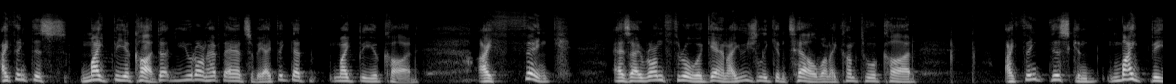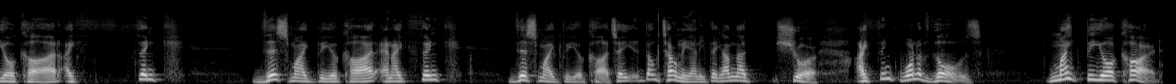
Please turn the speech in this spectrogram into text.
I think this might be a card. You don't have to answer me. I think that might be a card. I think as I run through again, I usually can tell when I come to a card. I think this can might be your card. I think this might be your card, and I think this might be your card. So don't tell me anything. I'm not sure. I think one of those might be your card.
